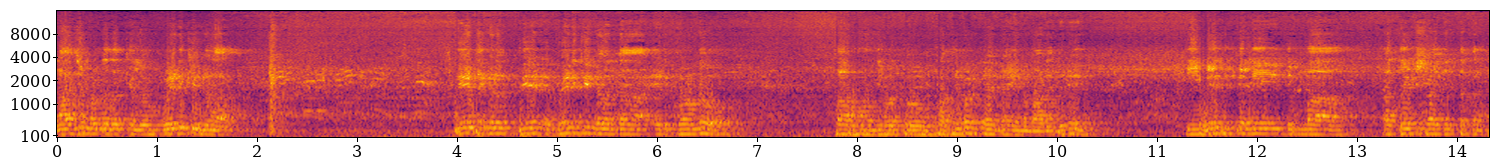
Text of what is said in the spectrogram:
ರಾಜ್ಯ ಮಟ್ಟದ ಕೆಲವು ಬೇಡಿಕೆಗಳ ಬೇಟೆಗಳ ಬೇಡಿಕೆಗಳನ್ನ ಇಟ್ಕೊಂಡು ತಾವು ಇವತ್ತು ಪ್ರತಿಭಟನೆಯನ್ನ ಏನು ಮಾಡಿದ್ದೀರಿ? ಈ ವೇದಿಕೆಯಲ್ಲಿ ನಿಮ್ಮ ಅಧ್ಯಕ್ಷರಾಗಿರ್ತಕ್ಕಂಥ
